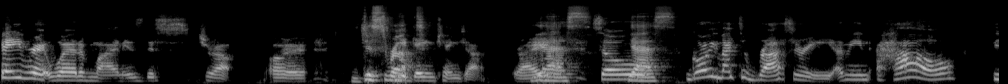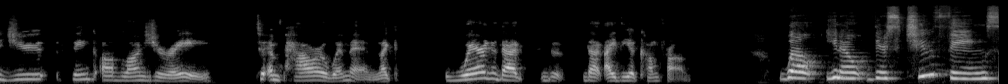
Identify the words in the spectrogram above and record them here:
favorite word of mine is this disrupt or disrupt a game changer, right? Yes. So yes, going back to brasserie, I mean, how did you think of lingerie to empower women? Like, where did that that idea come from? Well, you know, there's two things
